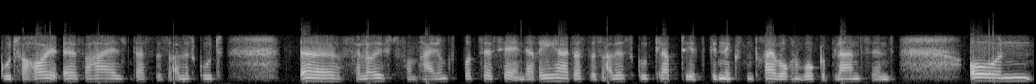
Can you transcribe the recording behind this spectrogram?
gut äh, verheilt, dass das alles gut äh, verläuft vom Heilungsprozess her in der Reha, dass das alles gut klappt, jetzt die nächsten drei Wochen, wo geplant sind. Und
